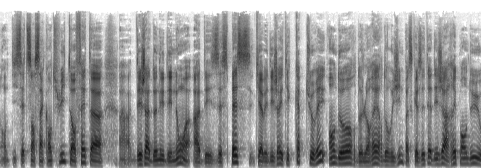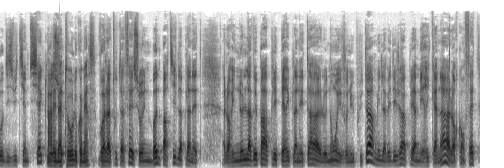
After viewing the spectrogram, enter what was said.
en 1758, en fait, a a, déjà donné des noms à, des espèces qui avaient déjà été capturées en dehors de leur ère d'origine parce qu'elles étaient déjà répandues au XVIIIe siècle. Par les bateaux, le commerce Voilà, tout à fait, sur une bonne partie de la planète. Alors il ne l'avait pas appelé Periplaneta, le nom est venu plus tard, mais il l'avait déjà appelé Americana, alors qu'en fait,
